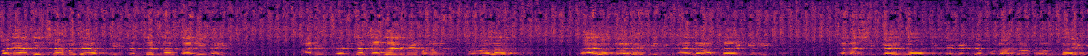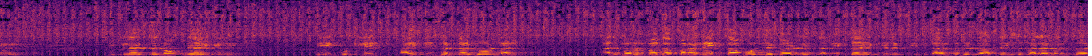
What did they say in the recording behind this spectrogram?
पण या देशामध्ये आपली जनगणना झाली नाही. आणि जनगणना झाली नाही म्हणून कोणाला राहायला घर आहे की नाही खायला अन्न आहे की नाही त्याला शिकायचा त्याच्याकडच्या मुलाजवळ व्यवस्था आहे की नाही शिकल्याचं नोकरी आहे की नाही ही कुठलीच माहिती सरकारजवळ नाही. आणि म्हणून मग आपण अनेकदा मोर्चे काढले अनेकदा हे केले की विधानसभेचा अध्यक्ष झाल्यानंतर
